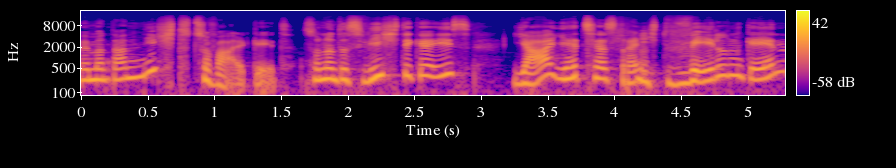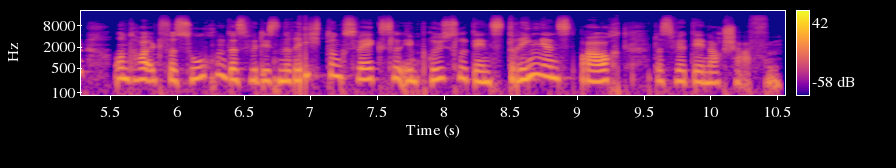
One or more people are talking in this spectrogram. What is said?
wenn man dann nicht zur Wahl geht, sondern das Wichtige ist, ja, jetzt erst recht wählen gehen und halt versuchen, dass wir diesen Richtungswechsel in Brüssel, den es dringendst braucht, dass wir den auch schaffen.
